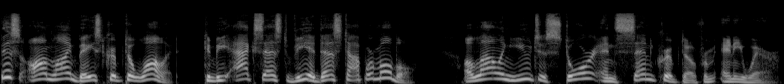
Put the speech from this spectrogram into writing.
This online based crypto wallet can be accessed via desktop or mobile, allowing you to store and send crypto from anywhere.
